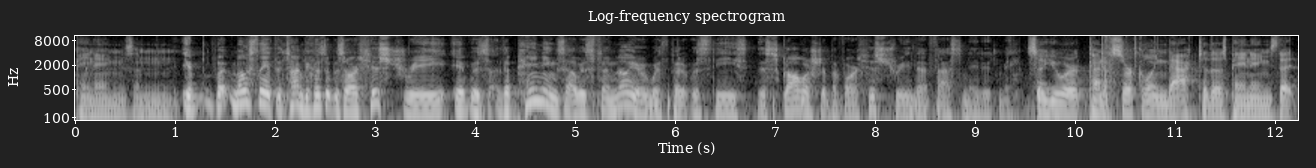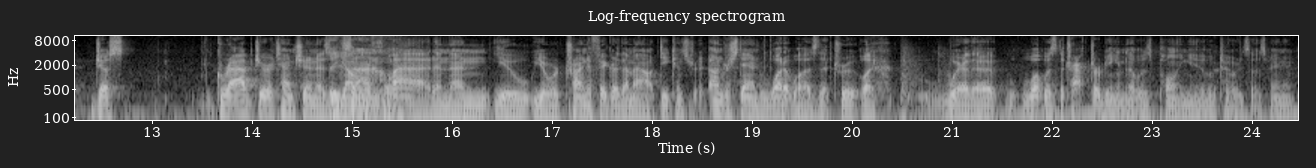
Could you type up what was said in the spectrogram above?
paintings and it, but mostly at the time, because it was art history, it was the paintings I was familiar with, but it was the the scholarship of art history that fascinated me. so you were kind of circling back to those paintings that just grabbed your attention as a young lad and then you you were trying to figure them out deconstruct understand what it was that drew like where the what was the tractor beam that was pulling you towards those paintings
